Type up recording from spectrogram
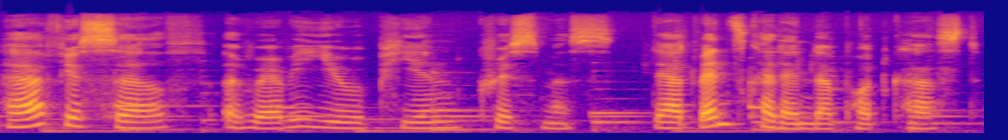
Have Yourself a Very European Christmas, der Adventskalender-Podcast.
